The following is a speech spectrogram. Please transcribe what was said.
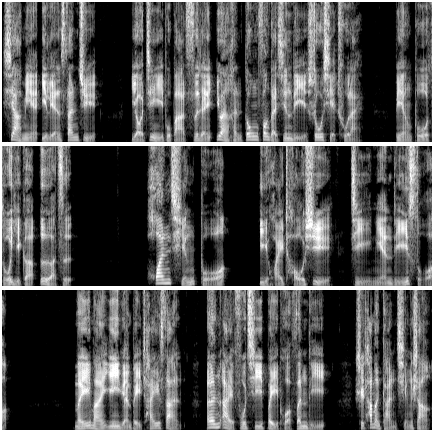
下面一连三句，又进一步把词人怨恨东风的心理书写出来，并补足一个“恶”字。欢情薄，一怀愁绪，几年离索。美满姻缘被拆散，恩爱夫妻被迫分离。使他们感情上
